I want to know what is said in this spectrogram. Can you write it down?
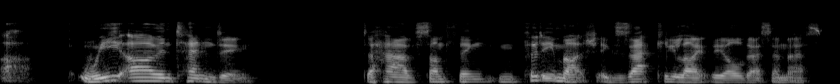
Uh, we are intending to have something pretty much exactly like the old SMS.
